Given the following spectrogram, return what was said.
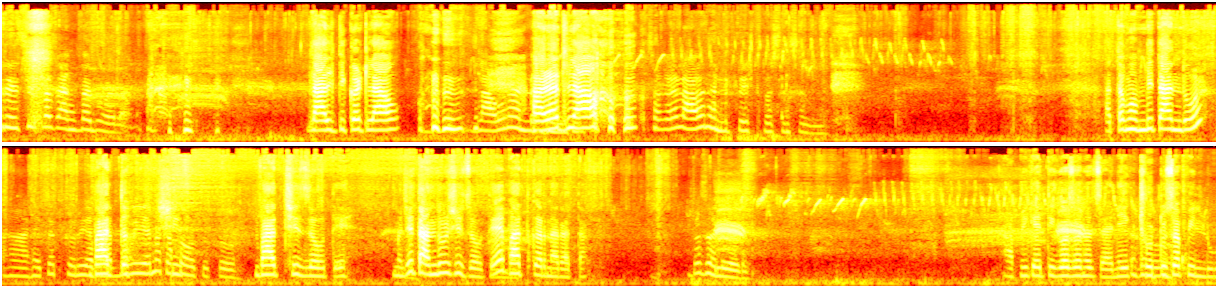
रेसिपी सांगता तुम्हाला लाल तिखट लाव. लावून आणलं हळद लाव. सगळं लावून आणलं पेस्टपासून सगळं. आता मम्मी तांदूळ हा ह्याच्यात करूया. भात भात बघूया ना शिज- कसा होतो तो. भात शिजवते. म्हणजे तांदूळ शिजवते भात करणार आता. झालं एवढं. आम्ही काय तिघ जणच आहे आणि एक छोटूसा पिल्लू.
